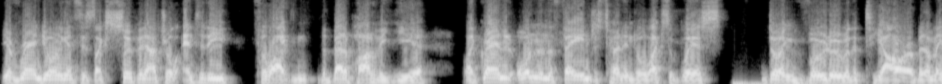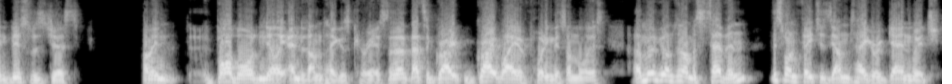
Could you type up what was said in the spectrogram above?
You have Randy Orton against this like supernatural entity for like the better part of a year. Like, granted, Orton and The Fiend just turned into Alexa Bliss doing voodoo with a tiara, but I mean, this was just I mean, Bob Orton nearly ended Undertaker's career, so that, that's a great, great way of putting this on the list. Uh, moving on to number seven, this one features the Undertaker again, which,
